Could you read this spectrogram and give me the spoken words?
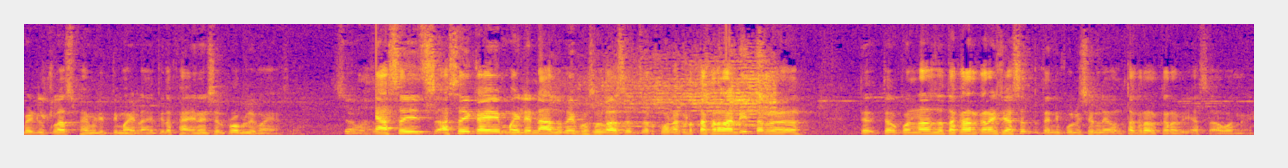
मिडल क्लास फॅमिलीत ती महिला आहे. तिला फायनान्शियल प्रॉब्लेम आहे. असं असंही असंही काही महिलांना अजूनही फसवलं असेल जर कोणाकडे तक्रार आली तर तर कोणाला जर तक्रार करायची असेल तर त्यांनी पोलिसांना येऊन तक्रार करावी असं आव्हान आहे.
